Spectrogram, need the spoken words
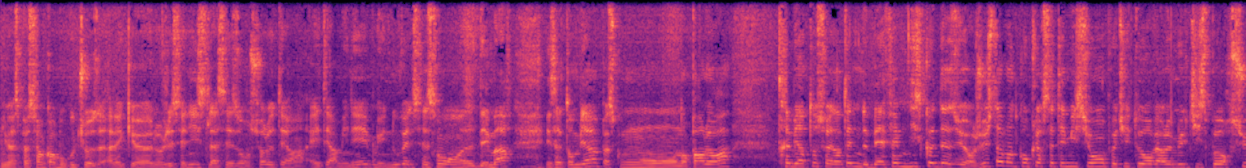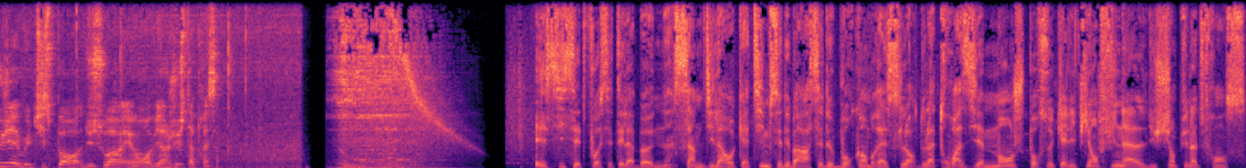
Il va se passer encore beaucoup de choses avec l'OGC Nice. La saison sur le terrain est terminée, mais une nouvelle saison démarre et ça tombe bien parce qu'on en parlera très bientôt sur les antennes de BFM Nice d'Azur. Juste avant de conclure cette émission, petit tour vers le multisport, sujet multisport du soir et on revient juste après ça. Et si cette fois c'était la bonne? Samedi, la Roca Team s'est débarrassée de Bourg-en-Bresse lors de la troisième manche pour se qualifier en finale du championnat de France.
